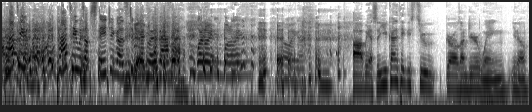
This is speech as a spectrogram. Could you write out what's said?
Patty, Patty was upstaging us to begin with. What are you- what are Oh my gosh. Uh, but yeah, so you kind of take these two girls under your wing. You know,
